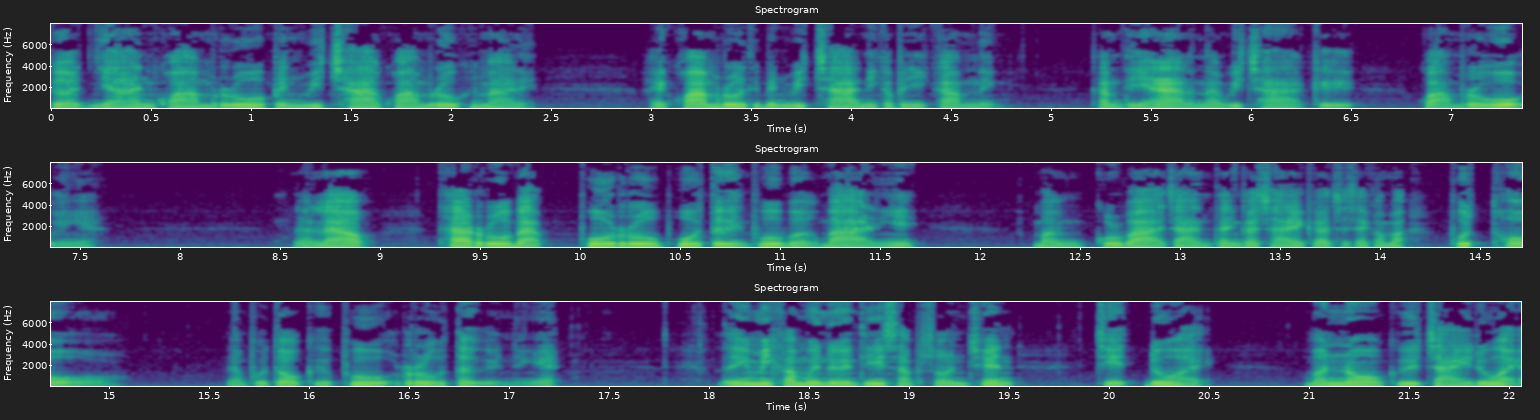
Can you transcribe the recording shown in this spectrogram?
เกิดญาณความรู้เป็นวิชาความรู้ขึ้นมาเนี่ยไอ้ความรู้ที่เป็นวิชานี่ก็เป็นอีกคำหนึ่งคำที่ห้านะวิชาคือความรู้อย่างเงี้ยแล้วถ้ารู้แบบผู้รู้ผู้ตื่นผู้เบิกบานอย่างนี้บางครูบาอาจารย์ท่านก็ใช้ก็จะใช้คำว่าพุทโธนะพุทโธคือผู้รู้ตื่นอย่างเงี้ยแล้วยังมีคำอื่นๆที่สับสน เช่น จิตด้วย มโนคือใจด้วย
